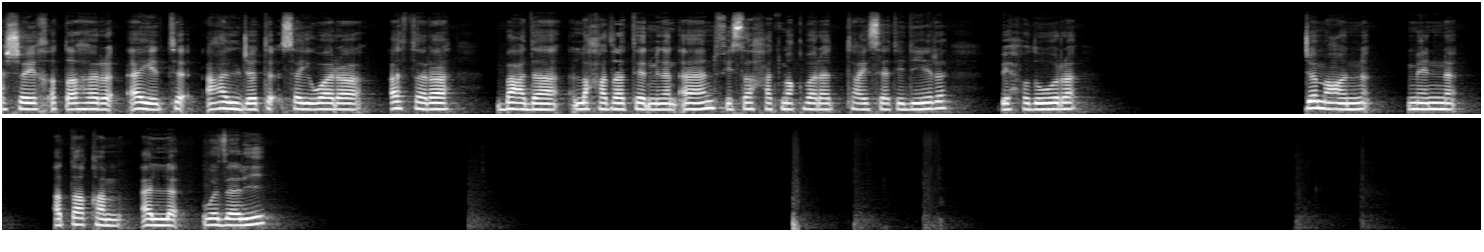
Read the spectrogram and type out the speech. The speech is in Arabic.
الشيخ الطاهر آيت علجة سيوارة أثر بعد لحظات من الآن في ساحة مقبرة عيسى دير بحضور جمع من الطاقم الوزاري.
